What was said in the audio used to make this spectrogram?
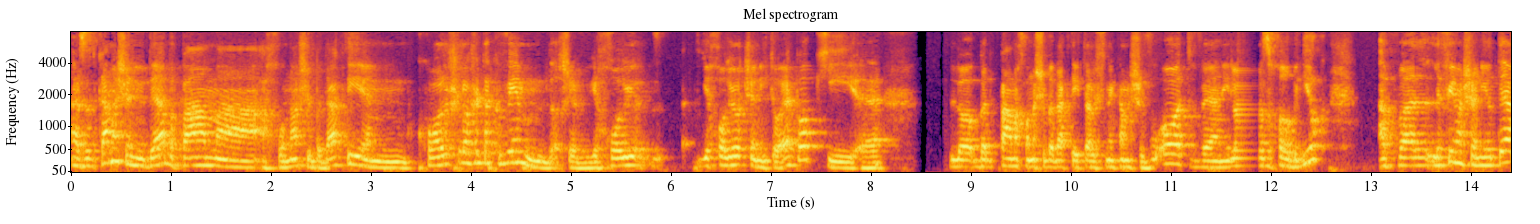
אז עד כמה שאני יודע, בפעם האחרונה שבדקתי הם כל שלושת הקווים, עכשיו, יכול, יכול להיות שאני טועה פה, כי uh, לא, בפעם האחרונה שבדקתי הייתה לפני כמה שבועות, ואני לא זוכר בדיוק, אבל לפי מה שאני יודע,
